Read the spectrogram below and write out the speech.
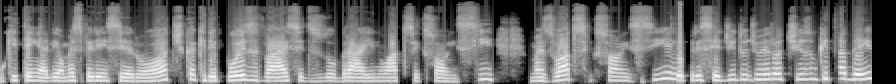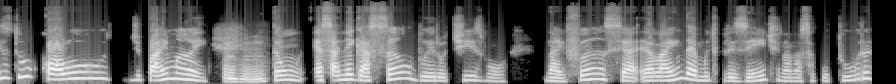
o que tem ali é uma experiência erótica, que depois vai se desdobrar aí no ato sexual em si, mas o ato sexual em si é precedido de um erotismo que está desde o colo de pai e mãe. Uhum. Então, essa negação do erotismo na infância, ela ainda é muito presente na nossa cultura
